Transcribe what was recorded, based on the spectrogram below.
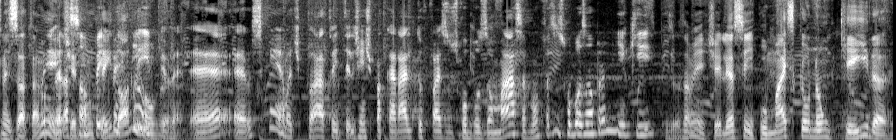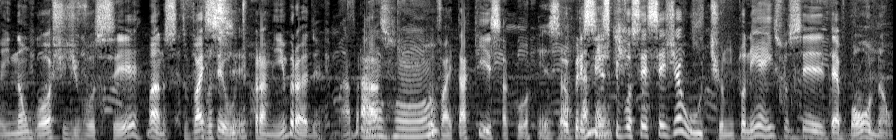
Exatamente, ele Operação não tem dó não, velho. velho. É, é o esquema. Tipo, ah, tu é inteligente pra caralho, tu faz os robôzão massa, vamos fazer os robôzão pra mim aqui. Exatamente. Ele é assim, por mais que eu não queira e não goste de você, mano, se tu vai Você- ser útil pra mim, brother, um abraço. Uhum. Tu vai estar aqui, sacou? Eu Exatamente. preciso que você seja útil. Não tô nem aí se você é bom ou não,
